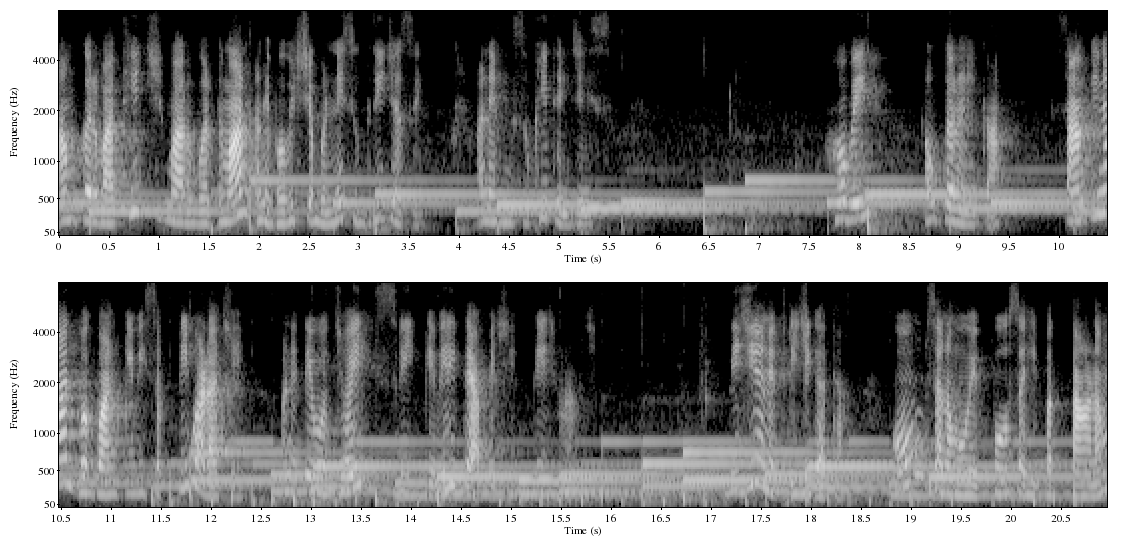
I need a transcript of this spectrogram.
આમ કરવાથી જ મારું વર્તમાન અને ભવિષ્ય બંને સુધરી જશે અને હું સુખી થઈ જઈશ. હવે અવતરણિકા. શાંતિનાથ ભગવાન કેવી શક્તિવાળા છે અને તેઓ જય શ્રી કેવી રીતે આપે છે તે જણાવે છે. બીજી અને ત્રીજી ગાથા. વિપ્પો સહી પત્તાણમ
